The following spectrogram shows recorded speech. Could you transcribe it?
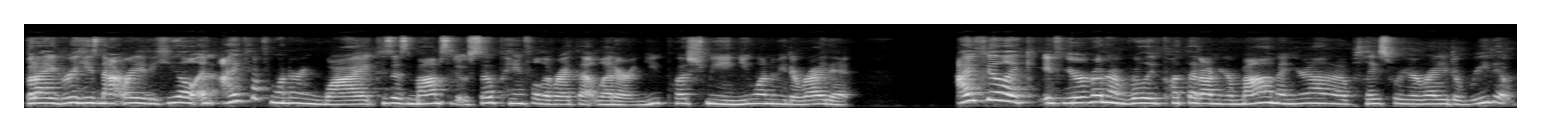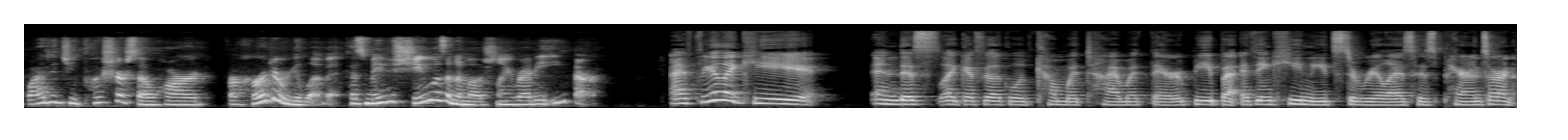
But i agree he's not ready to heal. And i kept wondering why because his mom said it was so painful to write that letter and you pushed me and you wanted me to write it. I feel like if you're going to really put that on your mom and you're not in a place where you're ready to read it why did you push her so hard for her to relive it? Because maybe she wasn't emotionally ready either. I feel like he and this like i feel like will come with time with therapy but i think he needs to realize his parents aren't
